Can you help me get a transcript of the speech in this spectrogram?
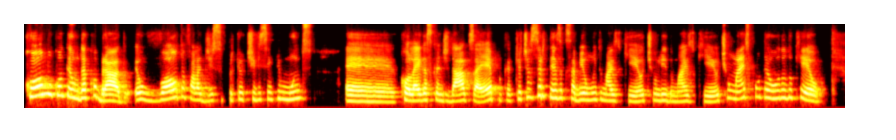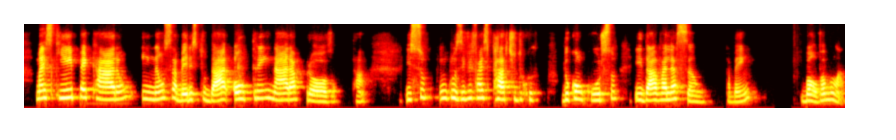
como o conteúdo é cobrado. Eu volto a falar disso porque eu tive sempre muitos é, colegas candidatos à época que eu tinha certeza que sabiam muito mais do que eu, tinham lido mais do que eu, tinham mais conteúdo do que eu, mas que pecaram em não saber estudar ou treinar a prova, tá? Isso, inclusive, faz parte do, do concurso e da avaliação, tá bem? Bom, vamos lá.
